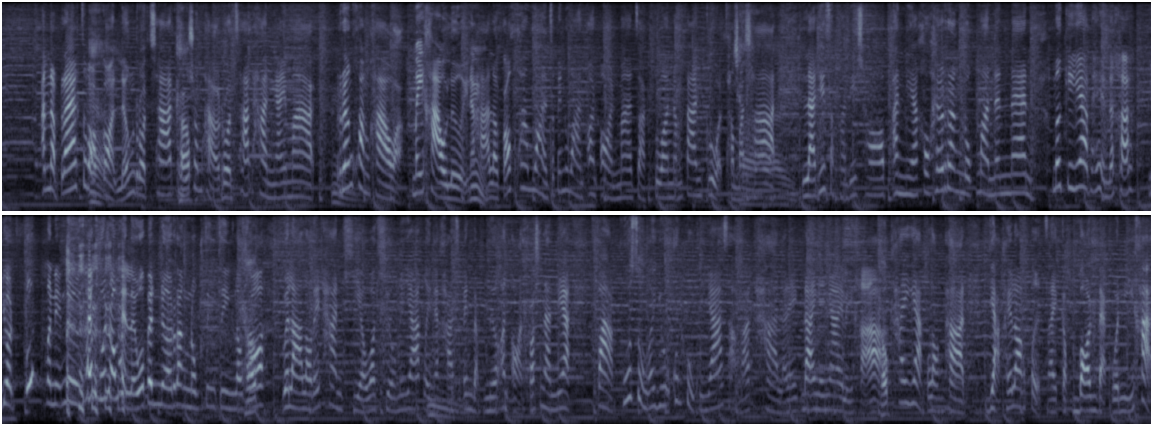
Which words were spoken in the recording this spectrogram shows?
อันดับแรกจะบอกอ่าก่อนเรื่องรสชาติคคุรัณบผู้ชมค่ะรสชาติทานง่ายมากอืมเรื่องความคาวอะไม่คาวเลยนะคะอืมแล้วก็ความหวานจะเป็นหวานอ่อนๆ มาจากตัวน้ำตาลกรวดธรรมชาติใช่และที่สำคัญที่ชอบ อันเนี้ยเขาให้รังนกมาแน่น ๆ เมื่อกี้แอบเห็นนะคะ หยดปุ๊บ มานิดนึง ให้คุณผู้ชมเห็นเลยว่าเป็นเนื้อรังนกจริง ๆ แล้วก็เวลาเราได้ทานเคี้ยวว่าเคี้ยวไม่ยากเลยนะคะอืมจะเป็นแบบเนื้ออ่อนๆ เพราะฉะนั้นเนี่ยฝากผู้สูงอายุคุณปู่คุณย่าสามารถทานและได้ง่าย ๆ เลยค่ะ ครับใครอยากลองทาน อยากให้ลองเปิดใจกับบอลแบกวันนี้ค่ะ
